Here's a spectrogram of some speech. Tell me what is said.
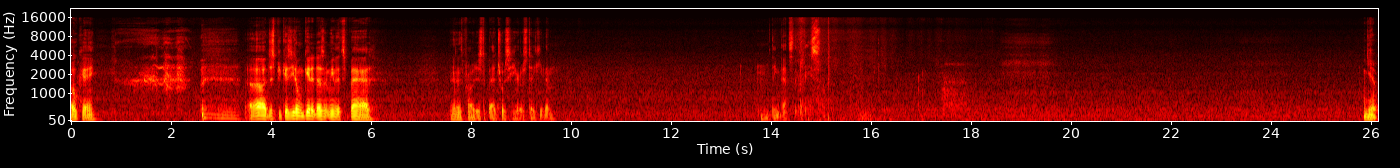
Okay. Uh, just because you don't get it doesn't mean it's bad. And it's probably just a bad choice of heroes taking them. I that's the case. Yep,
